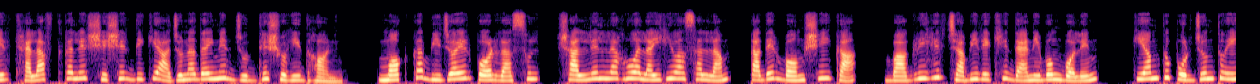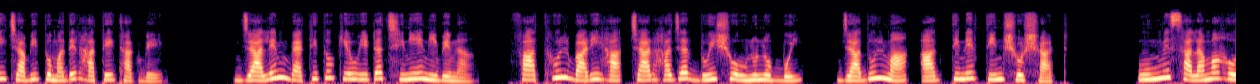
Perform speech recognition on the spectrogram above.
এর খেলাফতকালের শেষের দিকে আজনাদাইনের যুদ্ধে শহীদ হন। মক্কা বিজয়ের পর রাসুল সাল্লেল্লাহু আলাইহিওয়াসাল্লাম তাদের বংশেই কা বাগৃহের চাবি রেখে দেন এবং বলেন কিয়ামত পর্যন্ত এই চাবি তোমাদের হাতেই থাকবে। জালেম ব্যতীত কেউ এটা ছিনিয়ে নিবে না। ফাথুল বাড়ি হা চার হাজার দুইশো উননব্বই জাদুল মা আদ তিনের তিনশো ষাট। উম্মে সালামাহ ও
